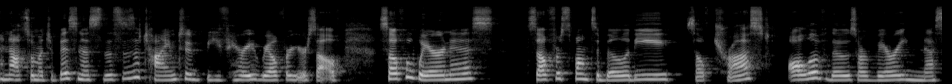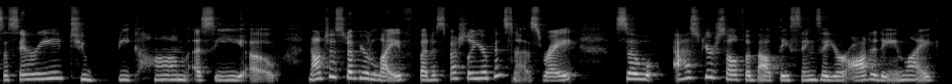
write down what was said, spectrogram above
and not so much a business, this is a time to be very real for yourself. Self awareness, self responsibility, self trust, all of those are very necessary to become a CEO, not just of your life, but especially your business, right? So ask yourself about these things that you're auditing like,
